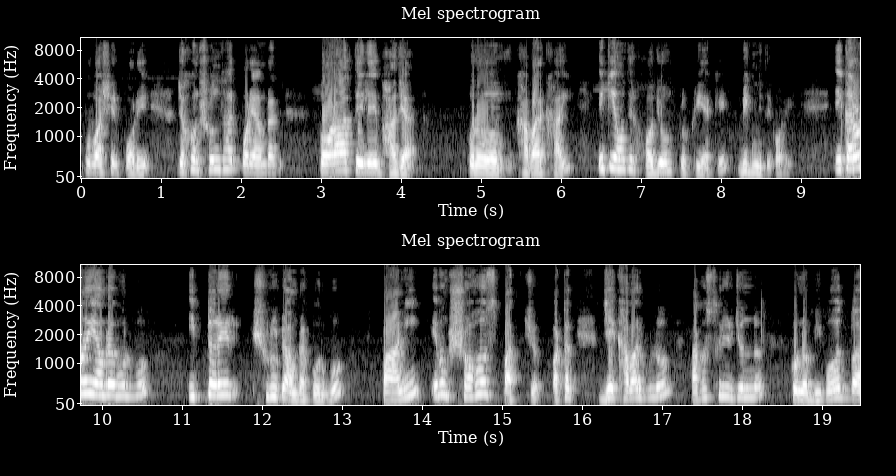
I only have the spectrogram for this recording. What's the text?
উপবাসের পরে যখন সন্ধ্যার পরে আমরা কড়া তেলে ভাজা কোনো খাবার খাই, এটি আমাদের হজম প্রক্রিয়াকে বিঘ্নিত করে। এ কারণেই আমরা বলব, ইফতারের শুরুটা আমরা করব পানি এবং সহজ পাচ্য, অর্থাৎ যে খাবারগুলো পাকস্থলীর জন্য কোনো বিপদ বা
